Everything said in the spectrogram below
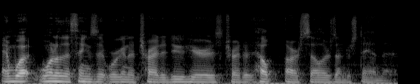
And what one of the things that we're going to try to do here is try to help our sellers understand that.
